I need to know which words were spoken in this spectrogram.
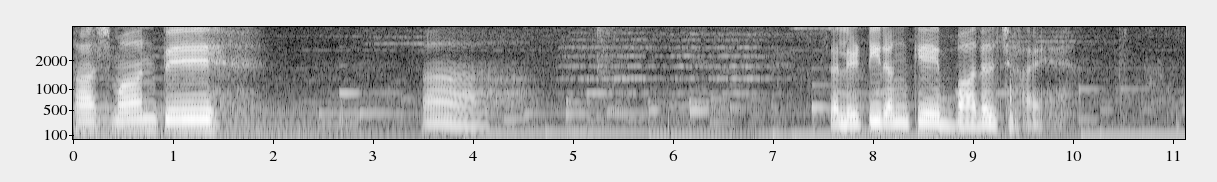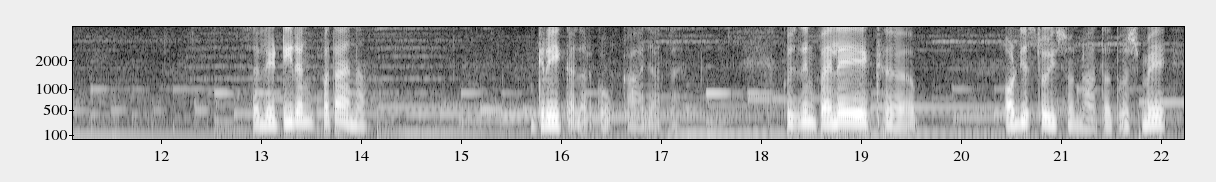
आसमान पे हाँ। सलेटी रंग के बादल छाए हैं। सलेटी रंग, पता है ना? ग्रे कलर को कहा जाता है। कुछ दिन पहले एक ऑडियो स्टोरी सुन रहा था तो उसमें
